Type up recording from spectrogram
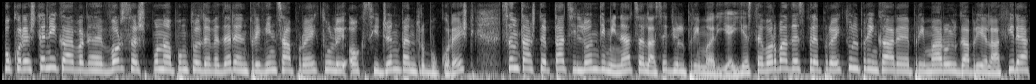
Bucureștenii care vor să-și pună punctul de vedere în privința proiectului Oxigen pentru București sunt așteptați luni dimineață la sediul primăriei. Este vorba despre proiectul prin care primarul Gabriela Firea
